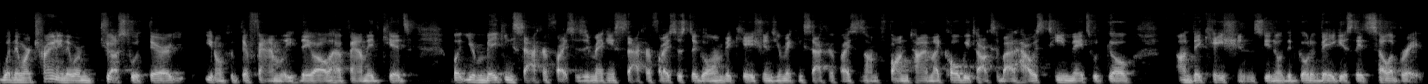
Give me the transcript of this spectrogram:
when they weren't training, they were just with their you know with their family. They all have family, kids. But you're making sacrifices. You're making sacrifices to go on vacations. You're making sacrifices on fun time. Like Kobe talks about how his teammates would go on vacations. You know, they'd go to Vegas, they'd celebrate.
